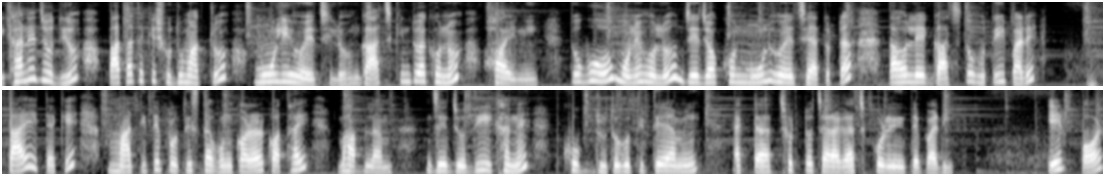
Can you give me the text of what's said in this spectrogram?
এখানে যদিও পাতা থেকে শুধুমাত্র মূলই হয়েছিল, গাছ কিন্তু এখনও হয়নি। তবুও মনে হলো যে যখন মূল হয়েছে এতটা, তাহলে গাছ তো হতেই পারে। তাই এটাকে মাটিতে প্রতিস্থাপন করার কথাই ভাবলাম যে যদি এখানে খুব দ্রুতগতিতে আমি একটা ছোট্ট চারা গাছ করে নিতে পারি। এরপর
